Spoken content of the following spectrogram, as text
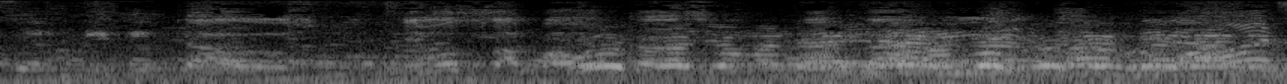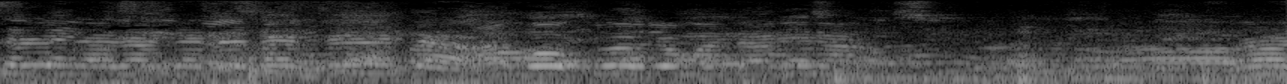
certificados. Tenemos suyo mandarina. No,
